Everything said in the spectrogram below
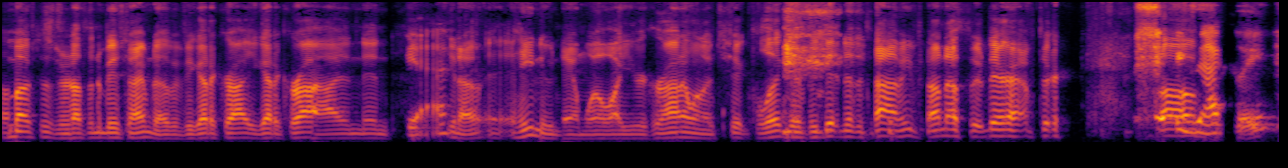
emotions are nothing to be ashamed of. If you got to cry, you got to cry. And then, yeah, you know, he knew damn well why you were crying on a chick flick. If he didn't at the time, he found out soon thereafter. Um, exactly.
